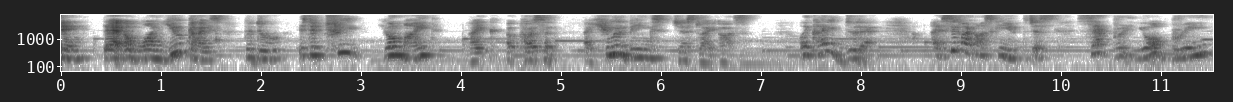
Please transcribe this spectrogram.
thing that I want you guys to do is to treat your mind like a person, like human beings just like us. Why can't you do that? As if I'm asking you to just separate your brain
